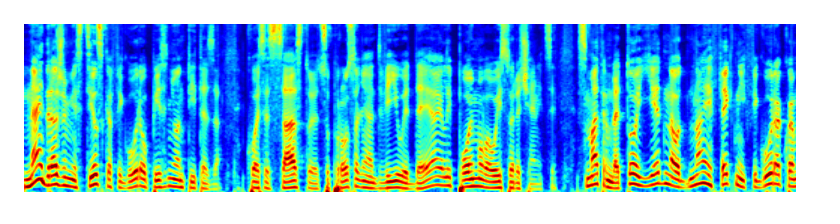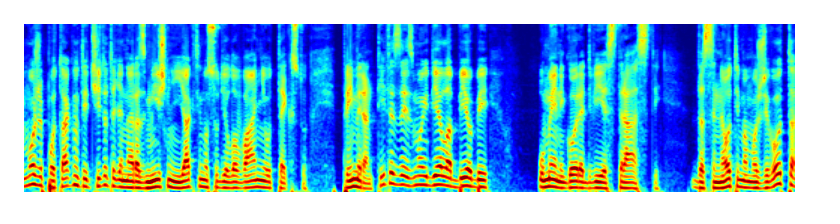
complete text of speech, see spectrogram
Najdraža mi je stilska figura u pisanju antiteza, koja se sastoji od suprotstavljanja dviju ideja ili pojmova u istoj rečenici. Smatram da je to jedna od najefektnijih figura koja može potaknuti čitatelja na razmišljanje i aktivno sudjelovanje u tekstu. Primjer antiteze iz mojih dijela bio bi u meni gore dvije strasti, da se ne otimamo života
